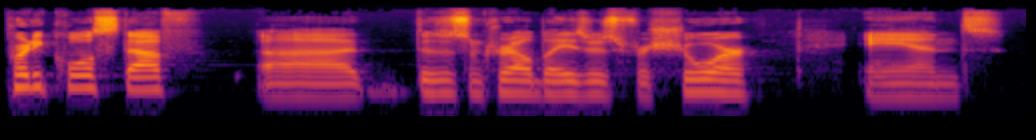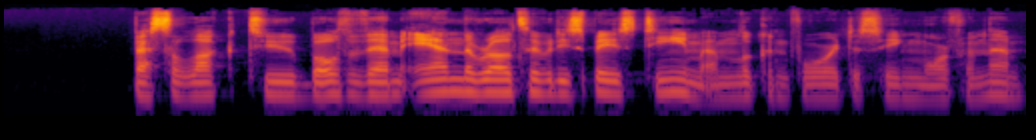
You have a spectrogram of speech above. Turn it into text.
pretty cool stuff. Uh, those are some trailblazers for sure, and best of luck to both of them and the Relativity Space team. I'm looking forward to seeing more from them.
